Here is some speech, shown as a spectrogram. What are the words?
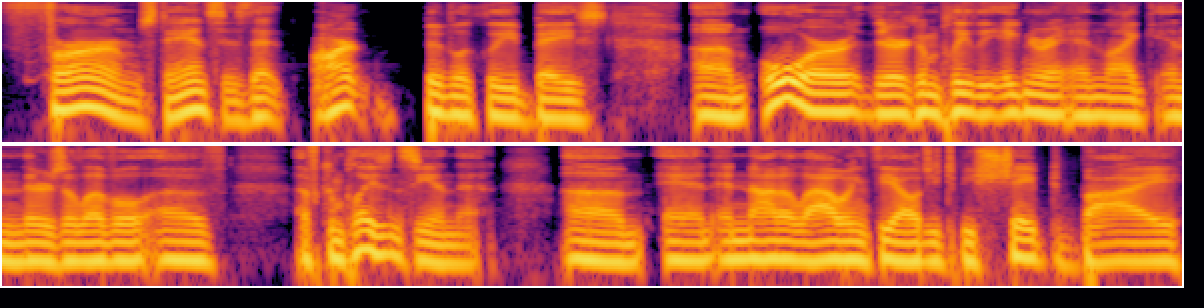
firm stances that aren't biblically based, um, or they're completely ignorant and like and there's a level of of complacency in that, um, and and not allowing theology to be shaped by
